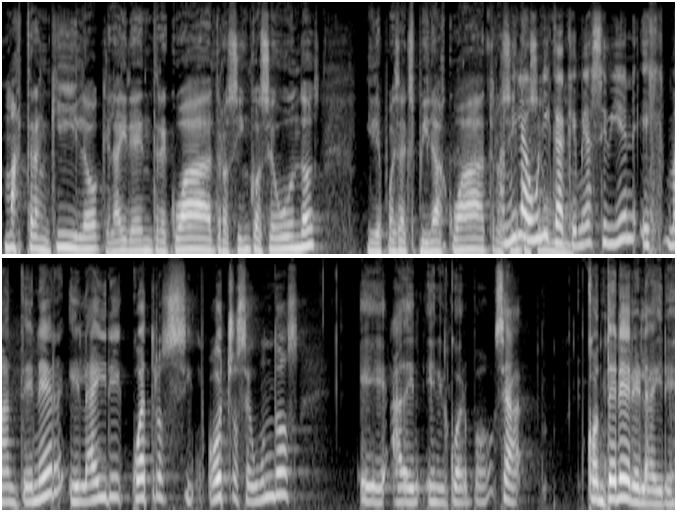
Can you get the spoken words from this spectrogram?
más tranquilo, que el aire entre 4 o 5 segundos y después expirás 4 A mí la única que me hace bien es mantener el aire 4 8 segundos eh, en el cuerpo. O sea, contener el aire.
